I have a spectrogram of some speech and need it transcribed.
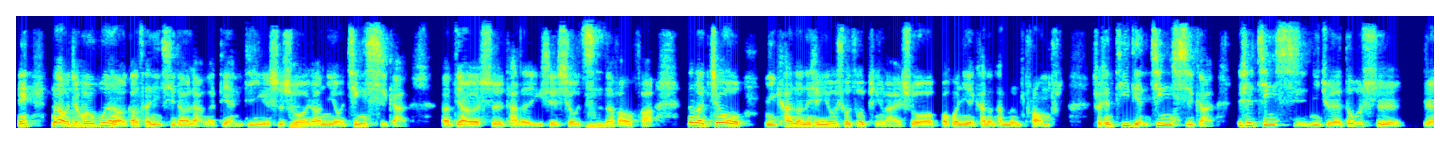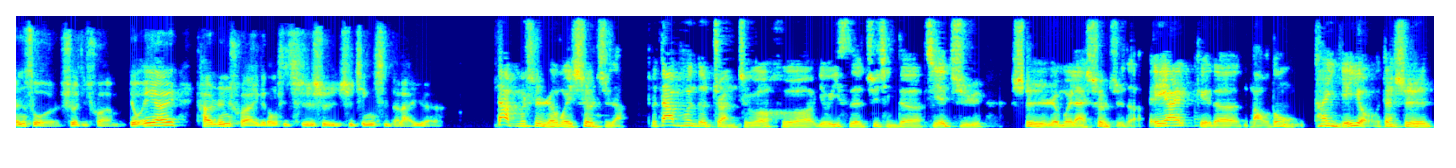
哎，那我就会问啊，刚才你提到两个点，第一个是说让你有惊喜感，呃，第二个是它的一些修辞的方法。那么就你看到那些优秀作品来说，包括你也看到他们 prompt，首先第一点惊喜感，那些惊喜你觉得都是人所设计出来吗？有 AI 它扔出来一个东西，其实是是惊喜的来源。大部分是人为设置的，就大部分的转折和有意思的剧情的结局是人为来设置的。AI 给的脑洞它也有，但是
